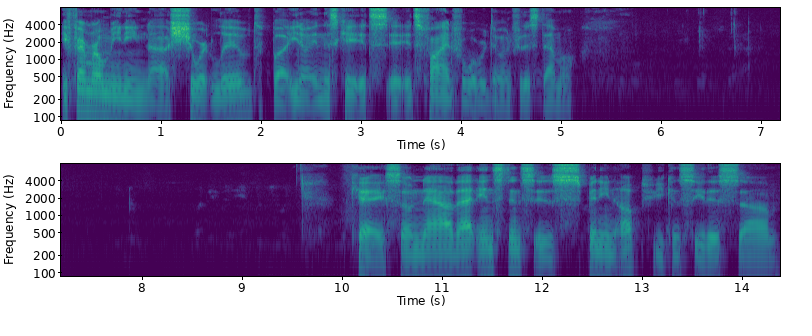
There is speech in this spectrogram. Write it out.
Ephemeral meaning uh, short-lived, but you know, in this case, it's it's fine for what we're doing for this demo. Okay, so now that instance is spinning up. You can see this um,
